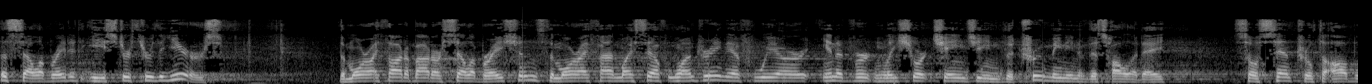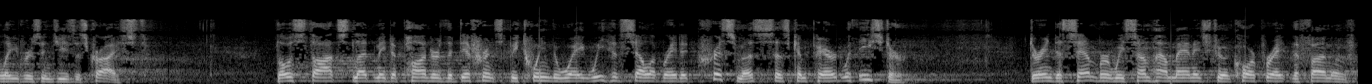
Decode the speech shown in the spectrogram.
has celebrated Easter through the years. The more I thought about our celebrations, the more I found myself wondering if we are inadvertently shortchanging the true meaning of this holiday, so central to all believers in Jesus Christ. Those thoughts led me to ponder the difference between the way we have celebrated Christmas as compared with Easter. During December, we somehow managed to incorporate the fun of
